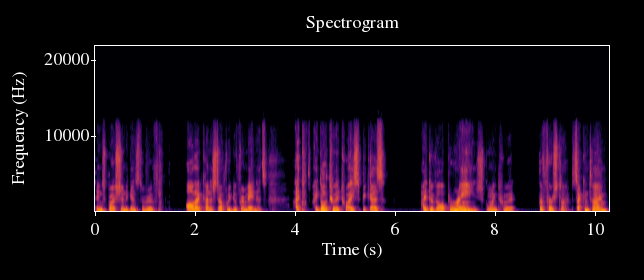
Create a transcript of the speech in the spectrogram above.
things brushing against the roof, all that kind of stuff we do for maintenance. I, I go through it twice because I develop a range going through it the first time. Second time,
